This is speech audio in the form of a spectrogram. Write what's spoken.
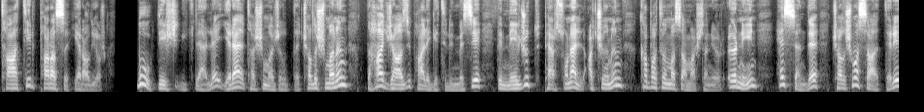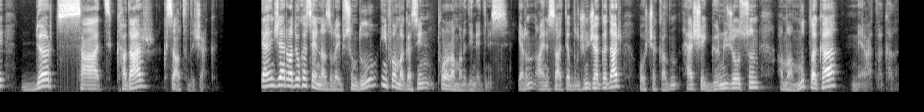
tatil parası yer alıyor. Bu değişikliklerle yerel taşımacılıkta çalışmanın daha cazip hale getirilmesi ve mevcut personel açığının kapatılması amaçlanıyor. Örneğin Hessen'de çalışma saatleri 4 saat kadar kısaltılacak. Değerli Radyo Kaser'in hazırlayıp sunduğu Info Magazin programını dinlediniz. Yarın aynı saatte buluşuncaya kadar hoşçakalın. Her şey gönlünüzce olsun ama mutlaka merakla kalın.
